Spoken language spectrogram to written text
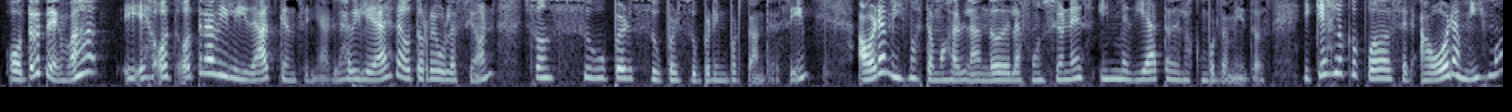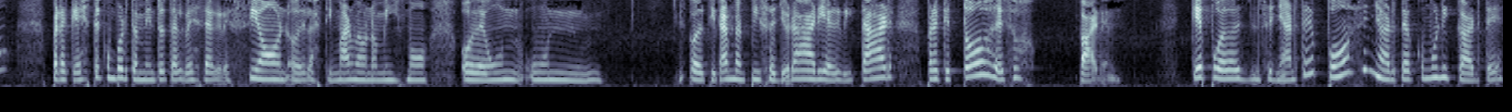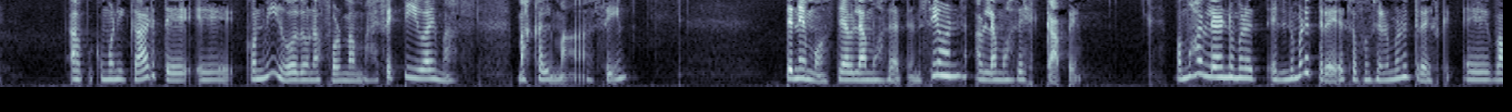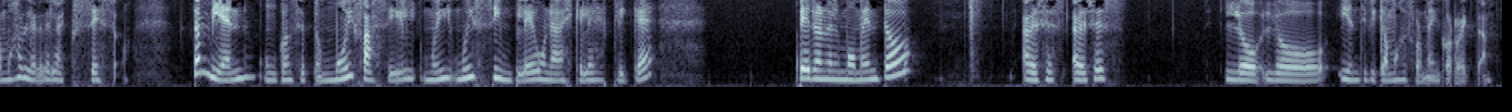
otro tema y es otra habilidad que enseñar. Las habilidades de autorregulación son súper, súper, súper importantes, ¿sí? Ahora mismo estamos hablando de las funciones inmediatas de los comportamientos. ¿Y qué es lo que puedo hacer ahora mismo para que este comportamiento tal vez de agresión o de lastimarme a uno mismo o de un, un o de tirarme al piso a llorar y a gritar, para que todos esos paren. ¿Qué puedo enseñarte? Puedo enseñarte a comunicarte, a comunicarte eh, conmigo de una forma más efectiva y más, más calmada, ¿sí? Tenemos, ya hablamos de atención, hablamos de escape. Vamos a hablar el número, el número 3, la función número 3, eh, vamos a hablar del acceso. También un concepto muy fácil, muy, muy simple una vez que les expliqué, pero en el momento a veces, a veces lo, lo identificamos de forma incorrecta.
